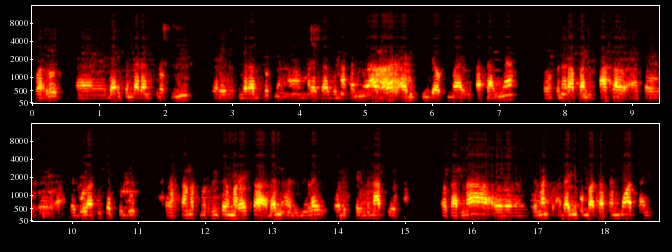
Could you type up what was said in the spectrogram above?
overload uh, dari kendaraan truk ini. Dari kendaraan truk yang uh, mereka gunakan ini agar uh, ditinjau kembali pasalnya. Penerapan pasal atau uh, regulasi tersebut uh, sangat merugikan mereka dan uh, dinilai uh, diskriminatif. Uh, karena uh, dengan adanya pembatasan muatan uh,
